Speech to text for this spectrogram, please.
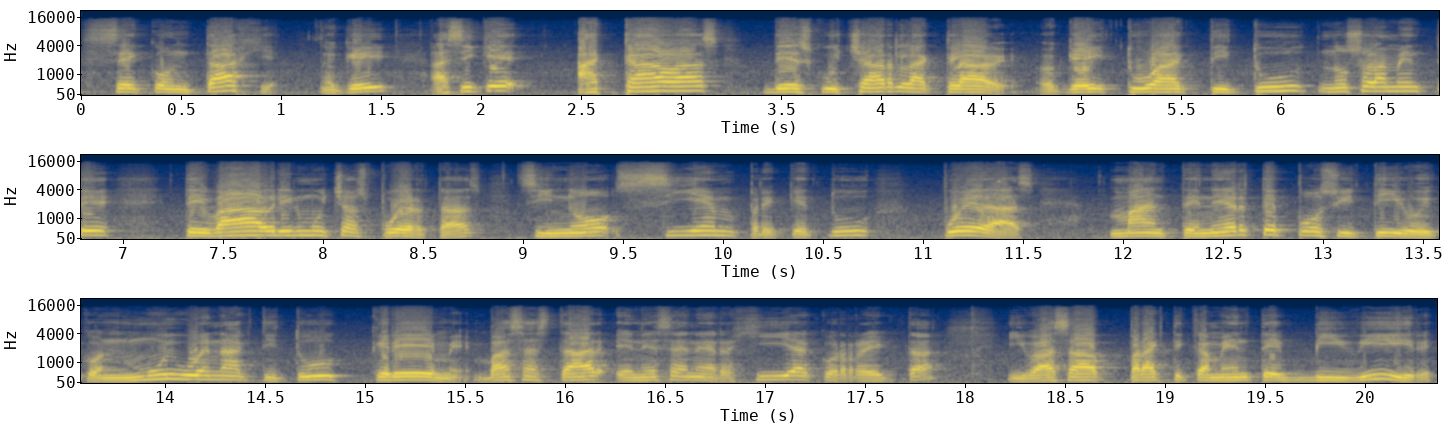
se contagia, ¿ok? Así que acabas de escuchar la clave, ¿ok? Tu actitud no solamente te va a abrir muchas puertas, sino siempre que tú puedas mantenerte positivo y con muy buena actitud, créeme, vas a estar en esa energía correcta y vas a prácticamente vivir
